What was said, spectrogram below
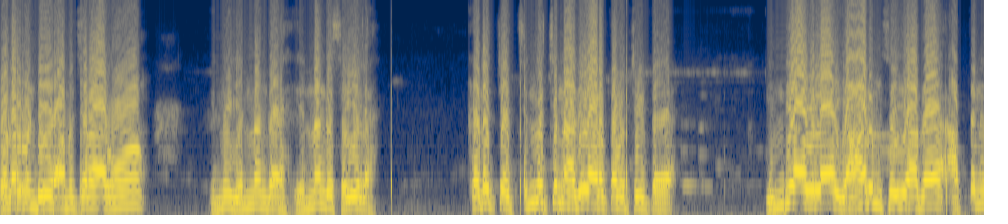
தொடர்வண்டி அமைச்சராகவும் இன்னும் என்னங்க என்னங்க செய்யலை? கிடைச்ச சின்ன சின்ன அதிகாரத்தை வச்சுக்கிட்டு இந்தியாவில் யாரும் செய்யாத அத்தனை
